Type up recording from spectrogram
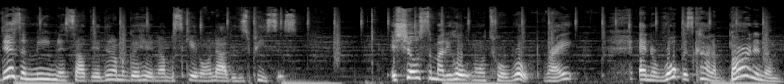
There's a meme that's out there. Then I'm going to go ahead and I'm going to skate on out of these pieces. It shows somebody holding onto a rope, right? And the rope is kind of burning them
